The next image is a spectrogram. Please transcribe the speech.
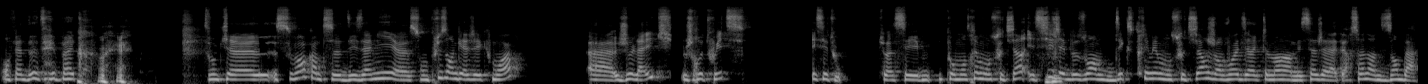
en fait de débattre. Donc euh, souvent, quand des amis euh, sont plus engagés que moi, euh, je like, je retweet, et c'est tout. Tu vois, c'est pour montrer mon soutien. Et si Mhm. j'ai besoin d'exprimer mon soutien, j'envoie directement un message à la personne en disant bah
